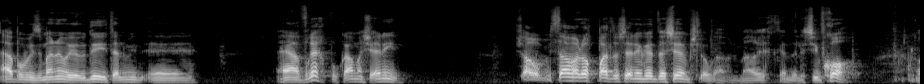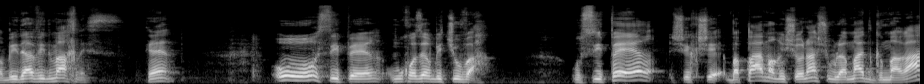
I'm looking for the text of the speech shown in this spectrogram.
היה פה בזמנו יהודי, תלמיד, אה, היה אברך פה כמה שנים. אפשר, מסתמה לא אכפת לו שאני אגיד את השם שלו גם, אני מעריך, כן, זה לשבחו. רבי דוד מכנס, כן? הוא סיפר, הוא חוזר בתשובה. הוא סיפר שבפעם הראשונה שהוא למד גמרא,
